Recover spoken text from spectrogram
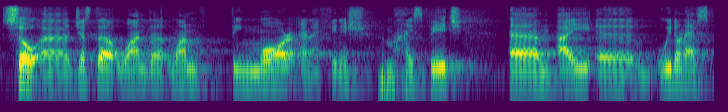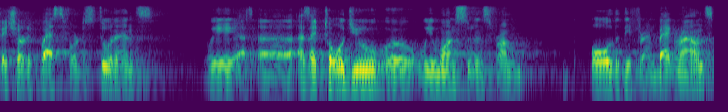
So uh, just uh, one, one thing more, and I finish my speech. Um, I, we don't have special requests for the students. We, as, as I told you, we want students from all the different backgrounds.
